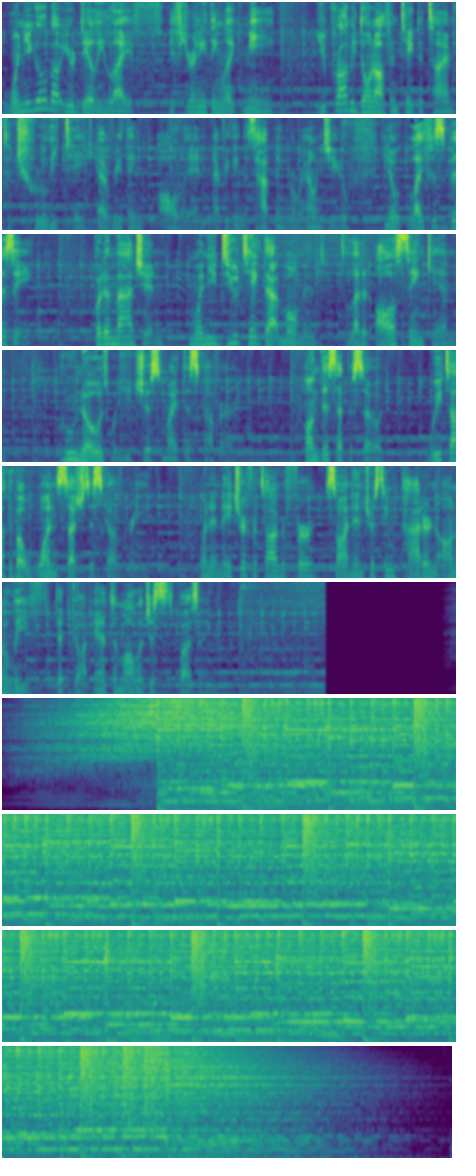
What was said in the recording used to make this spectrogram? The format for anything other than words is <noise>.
When you go about your daily life, if you're anything like me, you probably don't often take the time to truly take everything all in, everything that's happening around you. You know, life is busy. But imagine when you do take that moment to let it all sink in, who knows what you just might discover. On this episode, we talk about one such discovery when a nature photographer saw an interesting pattern on a leaf that got entomologists buzzing.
